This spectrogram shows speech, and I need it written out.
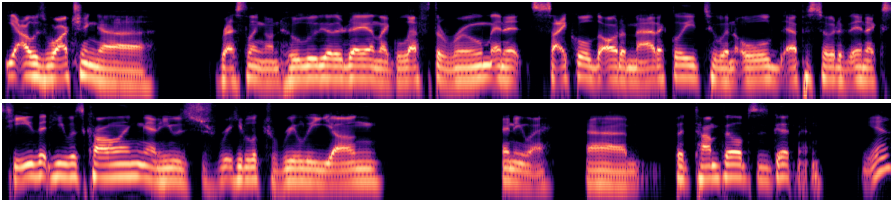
yeah, I was watching uh, wrestling on Hulu the other day and like left the room and it cycled automatically to an old episode of NXT that he was calling and he was just he looked really young. Anyway, um, but Tom Phillips is good, man. Yeah,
